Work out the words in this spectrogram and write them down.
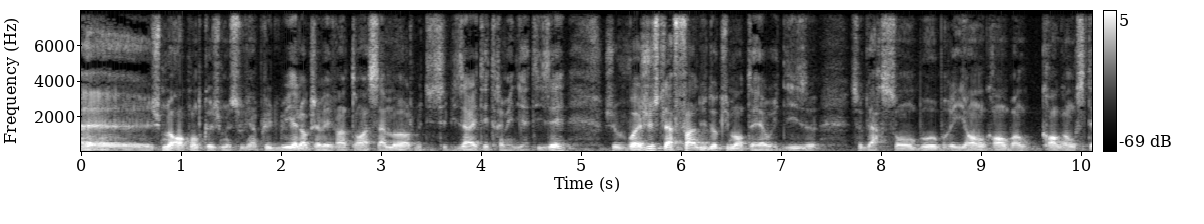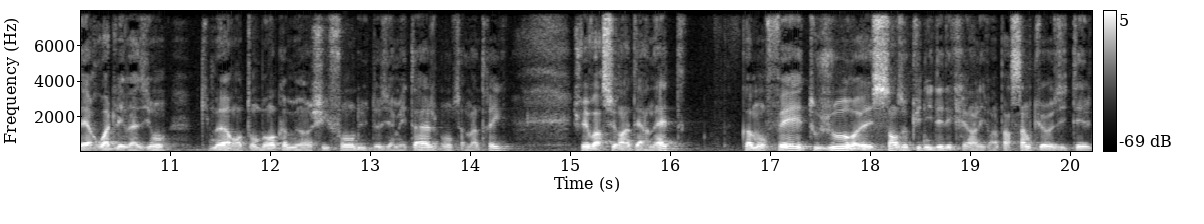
Euh, je me rends compte que je me souviens plus de lui alors que j'avais 20 ans à sa mort. Je me dis c'est bizarre, il était très médiatisé. Je vois juste la fin du documentaire où ils disent ce garçon beau, brillant, grand, grand gangster, roi de l'évasion, qui meurt en tombant comme un chiffon du deuxième étage. Bon, ça m'intrigue. Je vais voir sur Internet comme on fait toujours euh, sans aucune idée d'écrire un livre, par simple curiosité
